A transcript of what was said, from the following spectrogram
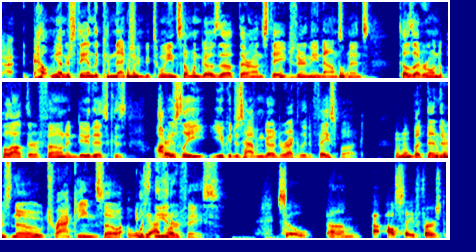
uh, help me understand the connection mm-hmm. between someone goes up there on stage during the announcements, mm-hmm. tells everyone to pull out their phone and do this. Cause obviously you could just have them go directly to Facebook. Mm-hmm. But then mm-hmm. there's no tracking. So what's exactly. the interface? So um, I'll say first,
